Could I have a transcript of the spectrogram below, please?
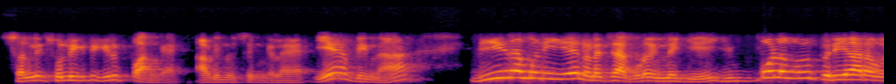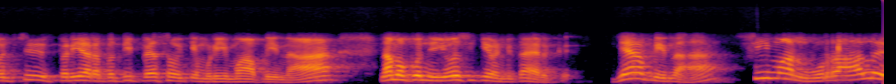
சொல்லி சொல்லிக்கிட்டு இருப்பாங்க அப்படின்னு வச்சுங்களேன் ஏன் அப்படின்னா வீரமணியே நினைச்சா கூட இன்னைக்கு இவ்வளவு பெரியாரை வச்சு பெரியாரை பத்தி பேச வைக்க முடியுமா அப்படின்னா நம்ம கொஞ்சம் யோசிக்க வேண்டியதான் இருக்கு. ஏன் அப்படின்னா சீமான் ஒரு ஆளு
